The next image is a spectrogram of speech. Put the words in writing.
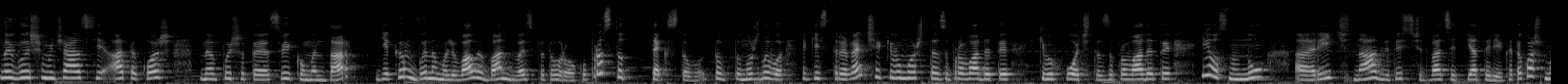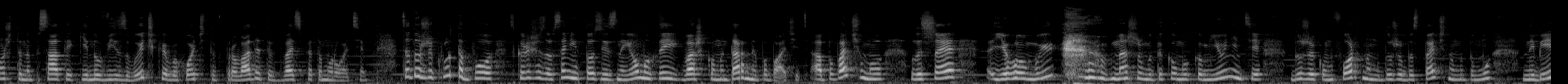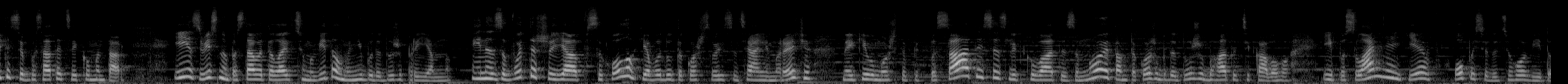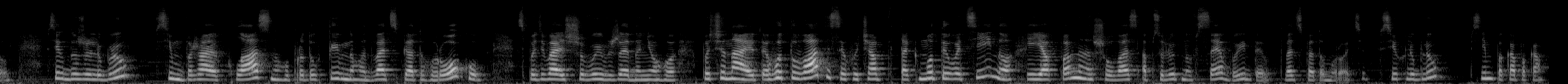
в найближчому часі, а також напишете свій коментар, яким ви намалювали бан 25-го року. Просто текстово. Тобто, можливо, якісь три речі, які ви можете запровадити, які ви хочете запровадити, і основну е, річ на 2025 рік. А також можете написати, які нові звички ви хочете впровадити в 25-му році. Це дуже круто, бо, скоріше за все, ніхто зі знайомих цей ваш коментар не побачить. А побачимо лише його ми в нашому такому ком'юніті, дуже комфортному, дуже безпечному, тому не бійтеся писати цей коментар. І, звісно, поставити лайк цьому відео, мені буде дуже приємно. І не забудьте, що я психолог, я веду також свої соціальні мережі, на які ви можете підписатися, слідкувати за мною. Там також буде дуже багато цікавого. І посилання є в описі до цього відео. Всіх дуже люблю. Всім бажаю класного, продуктивного 25-го року. Сподіваюсь, що ви вже до нього починаєте готуватися, хоча б так мотиваційно. І я впевнена, що у вас абсолютно все вийде в 25-му році. Всіх люблю, всім пока-пока.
